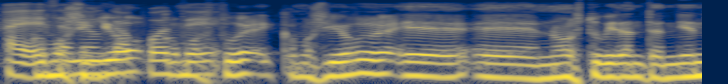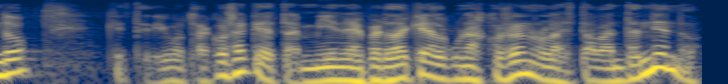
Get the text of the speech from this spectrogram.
Como si, yo, como, si, yo, no estuviera entendiendo, que te digo otra cosa, que también es verdad que algunas cosas no las estaba entendiendo.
